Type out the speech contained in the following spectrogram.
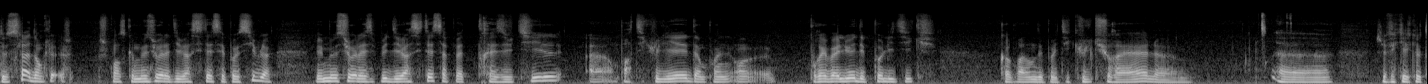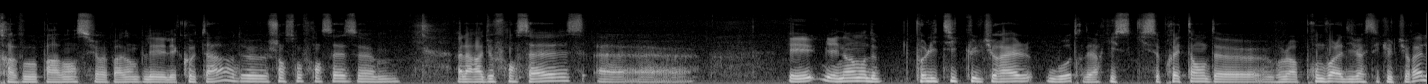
de cela, donc je pense que mesurer la diversité, c'est possible, mais mesurer la diversité, ça peut être très utile, euh, en particulier point, pour évaluer des politiques, comme par exemple des politiques culturelles. Euh, euh, j'ai fait quelques travaux auparavant sur, par exemple, les, quotas de chansons françaises à la radio française. et il y a énormément de politiques culturelles ou autres, d'ailleurs, qui, se prétendent vouloir promouvoir la diversité culturelle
